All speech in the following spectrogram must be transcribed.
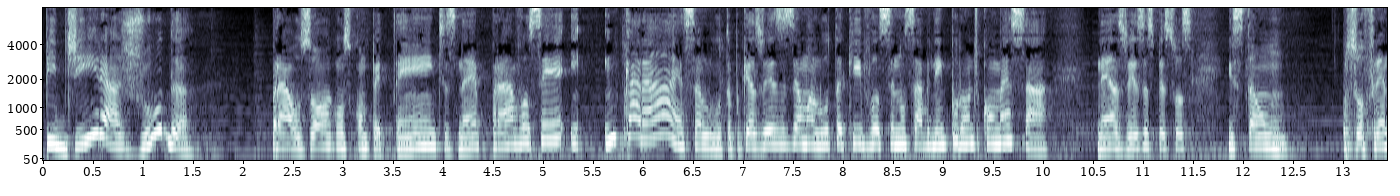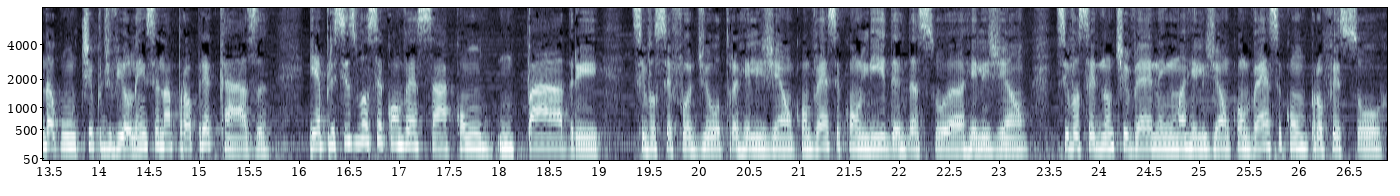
pedir ajuda para os órgãos competentes, né, para você encarar essa luta, porque às vezes é uma luta que você não sabe nem por onde começar, né? Às vezes as pessoas estão sofrendo algum tipo de violência na própria casa. E é preciso você conversar com um padre, se você for de outra religião, converse com o líder da sua religião. Se você não tiver nenhuma religião, converse com um professor.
